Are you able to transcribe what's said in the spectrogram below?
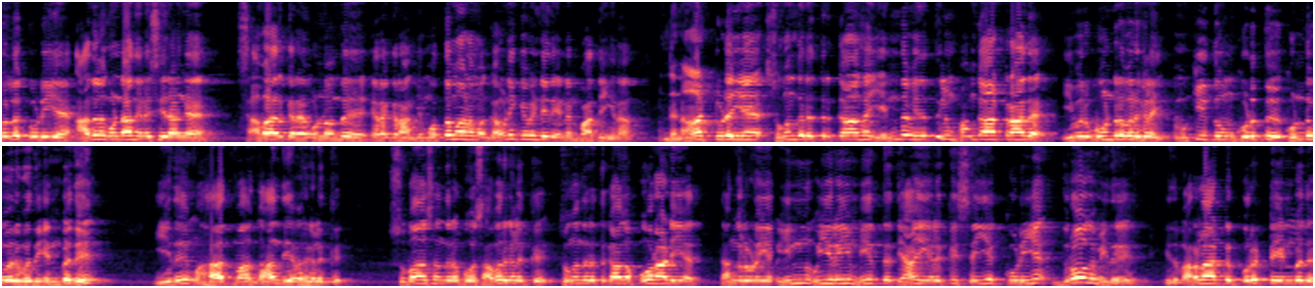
சொல்லக்கூடிய அதில் கொண்டாந்து என்ன செய்கிறாங்க சவார்கரை கொண்டு வந்து இறக்குறாங்க. மொத்தமாக நம்ம கவனிக்க வேண்டியது என்னன்னு பார்த்தீங்கன்னா இந்த நாட்டுடைய சுதந்திரத்திற்காக எந்த விதத்திலும் பங்காற்றாத இவர் போன்றவர்களை முக்கியத்துவம் கொடுத்து கொண்டு வருவது என்பது இது மகாத்மா காந்தி அவர்களுக்கு சுபாஷ் சந்திர போஸ் அவர்களுக்கு சுதந்திரத்துக்காக போராடிய தங்களுடைய இன் உயிரையும் நீர்த்த தியாகிகளுக்கு செய்யக்கூடிய துரோகம் இது. இது வரலாற்று புரட்டு என்பது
